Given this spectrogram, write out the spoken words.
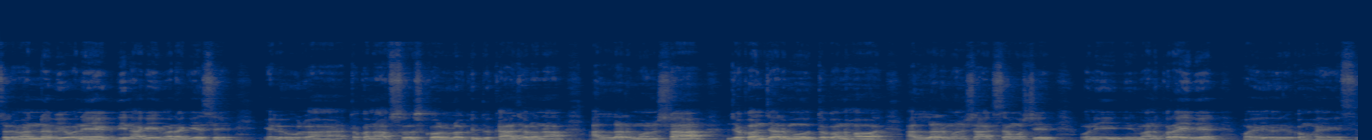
সুলেমান নবী অনেক দিন আগেই মারা গিয়েছে। তখন আফসোস করল, কিন্তু কাজ হলো না। আল্লাহর মনসা যখন যার মৌত তখন হয়। আল্লাহর মনসা আকসা মসজিদ উনি নির্মাণ করাইবেন, হয় ওইরকম হয়ে গেছে।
